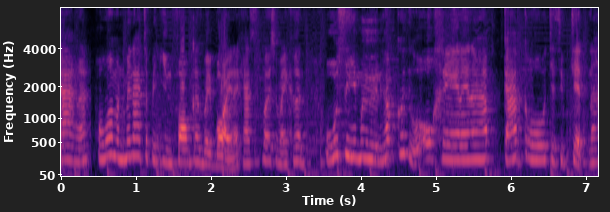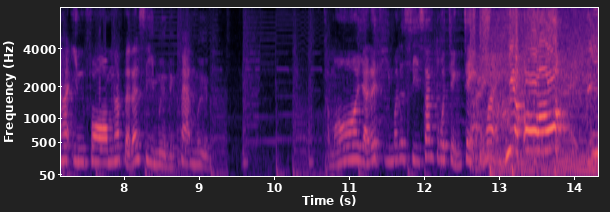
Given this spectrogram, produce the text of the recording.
ยากนะ เพราะว่ามันไม่น่าจะเป็นอินฟอร์มกันบ่อยๆนะแคสเปอร์ชไมเคิลอู้สี่หมื่นครับก็ถือว่าโอเคเลยนะครับการ์ดโก77นะฮะอินฟอร์มครับแต่ได้4 0,000ถึง80,000ขมออยากได้ทีมมาร์ซีซั่นตัวเจ๋งๆว่ะเฮียโอ้เฮี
